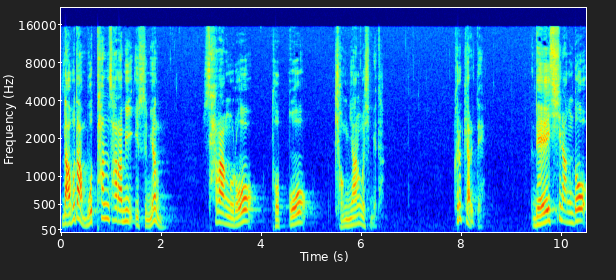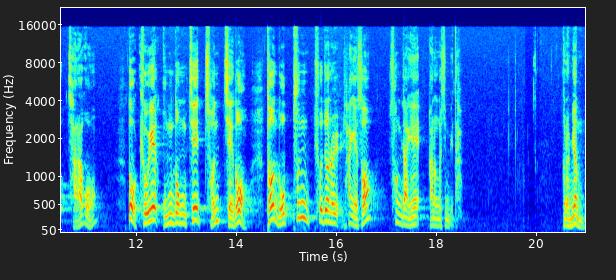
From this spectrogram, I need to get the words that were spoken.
나보다 못한 사람이 있으면 사랑으로 돕고 격려하는 것입니다. 그렇게 할 때 내 신앙도 잘하고 또 교회 공동체 전체도 더 높은 표준을 향해서 성장해 가는 것입니다. 그러면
